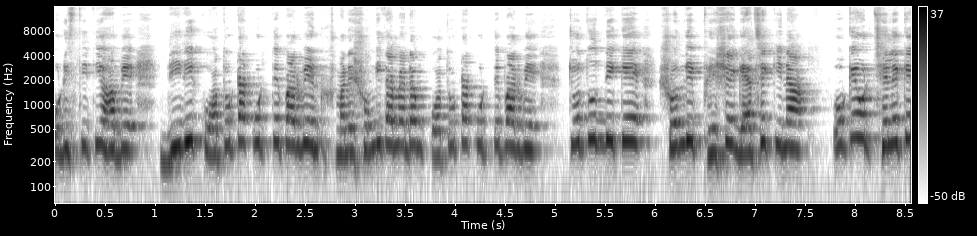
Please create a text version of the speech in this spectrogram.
পরিস্থিতি হবে? দিদি কতটা করতে পারবে? মানে সঙ্গীতা ম্যাডাম কতটা করতে পারবে? চতুর্দিকে সন্দীপ ফেসে গেছে কিনা? ওকে ওর ছেলেকে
